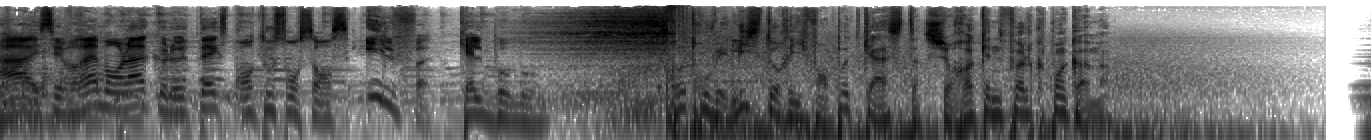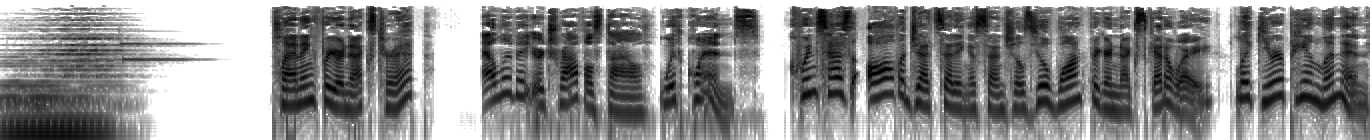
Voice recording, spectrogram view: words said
Ah, et c'est vraiment là que le texte prend tout son sens. Ilf, quel beau mot. Retrouvez l'historif en podcast sur rock'n'folk.com. Planning for your next trip? Elevate your travel style with Quince. Quince has all the jet setting essentials you'll want for your next getaway, like European linen,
